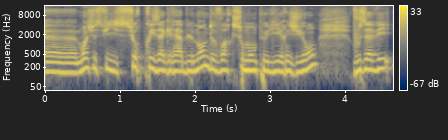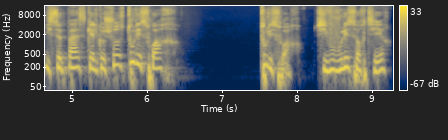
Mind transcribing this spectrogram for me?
Euh, moi, je suis surprise agréablement de voir que sur Montpellier région, vous avez, il se passe quelque chose tous les soirs tous les soirs. Si vous voulez sortir,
